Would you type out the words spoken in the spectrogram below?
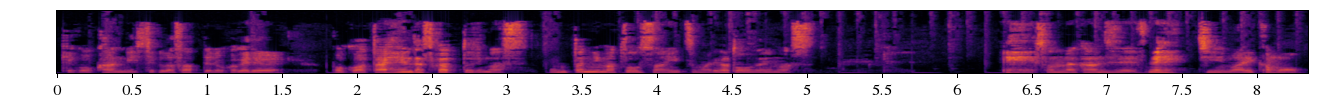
結構管理してくださっているおかげで、僕は大変助かっております。本当に松尾さんいつもありがとうございます。えー、そんな感じでですね、チームアリカも、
